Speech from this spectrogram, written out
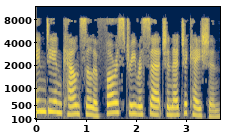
Indian Council of Forestry Research and Education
